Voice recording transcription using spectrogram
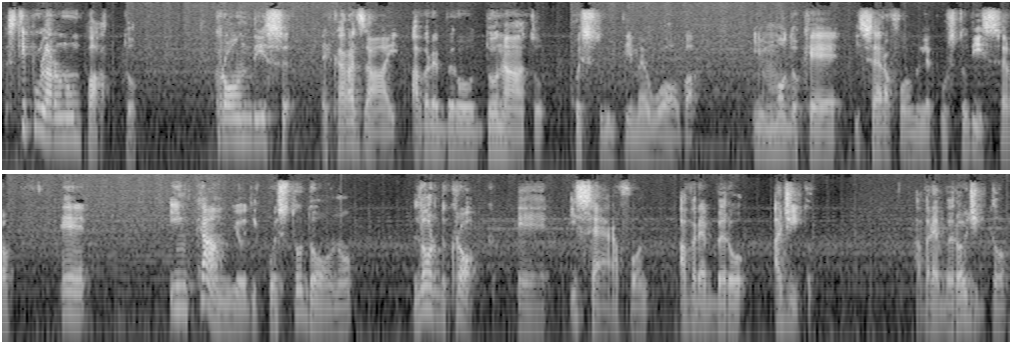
Stipularono un patto. Crondis e Karazai avrebbero donato quest'ultime uova, in modo che i Seraphon le custodissero, e in cambio di questo dono, Lord Croc e i Seraphon avrebbero agito. Avrebbero agito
